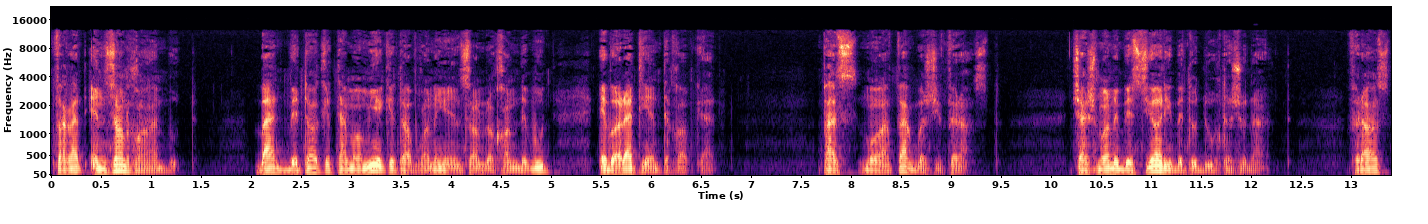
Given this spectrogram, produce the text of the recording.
فقط انسان خواهم بود. بعد به تا که تمامی کتابخانه انسان را خوانده بود عبارتی انتخاب کرد. پس موفق باشی فراست. چشمان بسیاری به تو دوخته شدند. فراست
